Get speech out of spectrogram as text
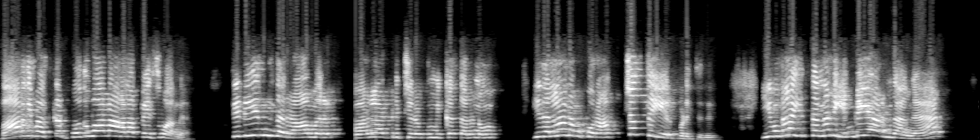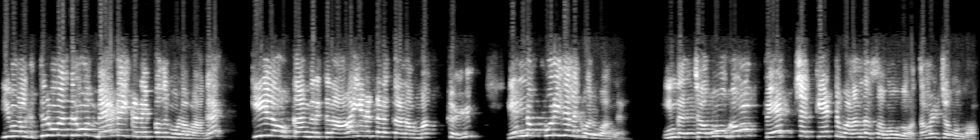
பாரதி பாஸ்கர் பொதுவான ஆளா பேசுவாங்க. திடீர்னு இந்த ராமர் வரலாற்று சிறப்பு மிக்க தருணம் இதெல்லாம் நமக்கு ஒரு அச்சத்தை ஏற்படுத்துது. இவங்கெல்லாம் இத்தனை நாள் எங்கேயா இருந்தாங்க? இவங்களுக்கு திரும்ப திரும்ப மேடை கிடைப்பதன் மூலமாக கீழே உட்கார்ந்து இருக்கிற ஆயிரக்கணக்கான மக்கள் என்ன புரிதலுக்கு வருவாங்க? இந்த சமூகம் பேச்ச கேட்டு வளர்ந்த சமூகம் தமிழ் சமூகம்.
